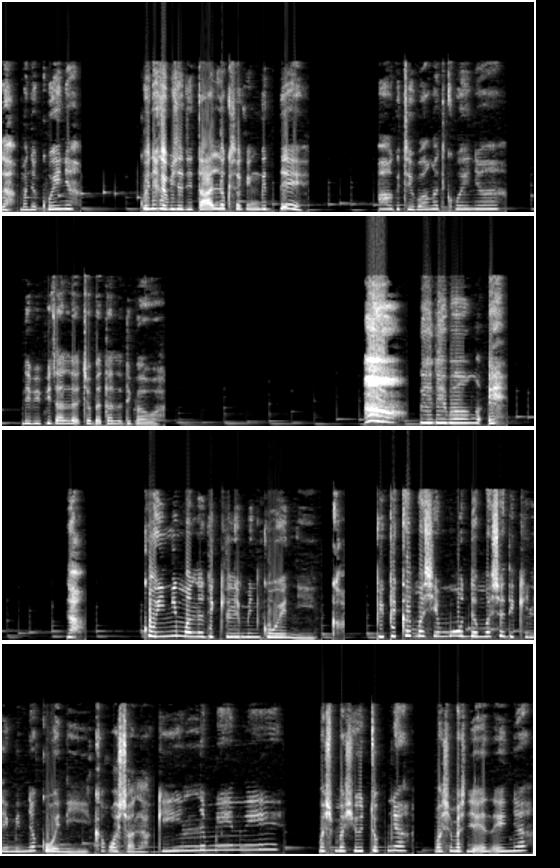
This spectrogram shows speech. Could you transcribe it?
Lah, mana kuenya? Kuenya gak bisa ditaluk saking gede. Ah, gede banget kuenya. Di pipi taluk, coba taluk di bawah. gede banget. Eh, lah, kok ini malah dikirimin kue nikah? Pipi kan masih muda, masa dikiriminnya kue nikah? Wah, salah kirim ini. Mas-mas YouTube-nya mas-mas DNA-nya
